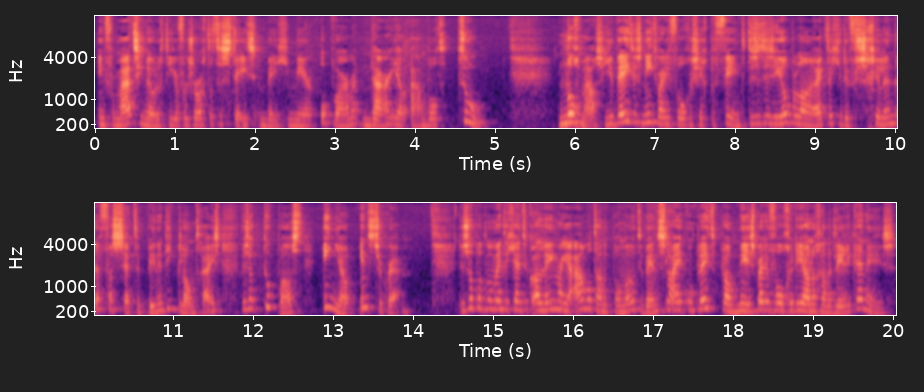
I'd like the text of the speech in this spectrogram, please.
informatie nodig die ervoor zorgt dat ze steeds een beetje meer opwarmen naar jouw aanbod toe. Nogmaals, je weet dus niet waar die volger zich bevindt. Dus het is heel belangrijk dat je de verschillende facetten binnen die klantreis dus ook toepast in jouw Instagram. Dus op het moment dat jij natuurlijk alleen maar je aanbod aan het promoten bent, sla je complete plank mis bij de volger die jou nog aan het leren kennen is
